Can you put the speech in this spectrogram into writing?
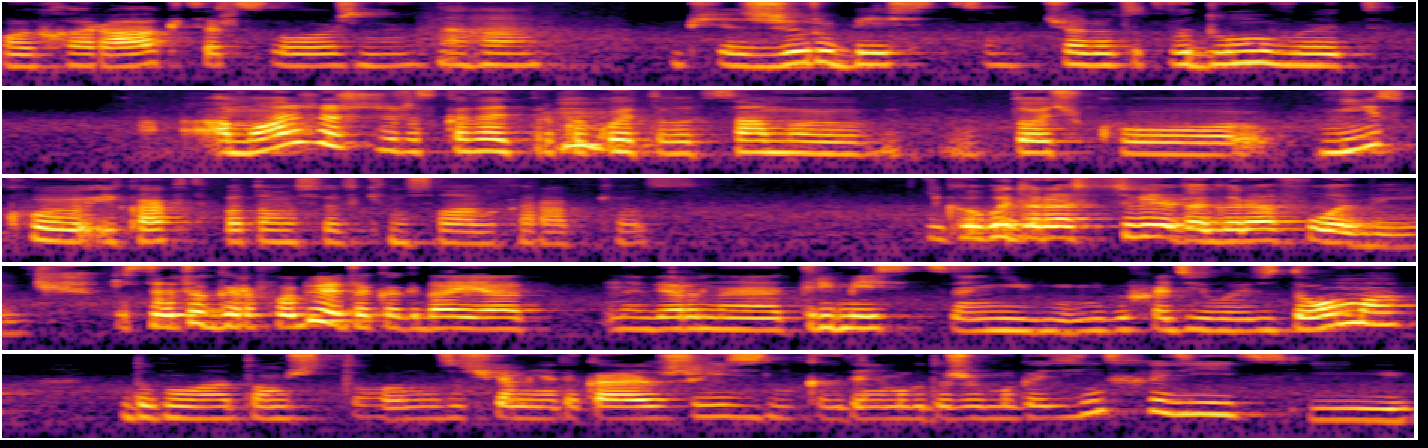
мой характер сложный. Ага. Вообще с жиру бесится. Что она тут выдумывает? А можешь рассказать про какую-то вот самую точку низкую и как ты потом все-таки начала выкарабкиваться? Какой-то расцвет агорафобии. Расцвет агорафобии — это когда я, наверное, три месяца не, не выходила из дома, думала о том, что ну зачем мне такая жизнь, когда я могу даже в магазин сходить. И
